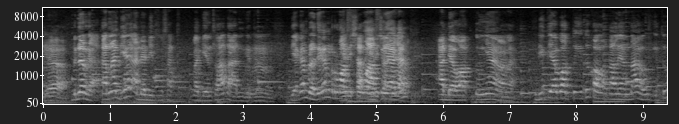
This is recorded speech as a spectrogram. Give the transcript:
Ya bener nggak? Karena dia ada di pusat bagian selatan gitu. Hmm. dia kan berarti kan ruas Irisan- ruasnya kan ada waktunya. Lah di tiap waktu itu kalau kalian tahu itu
